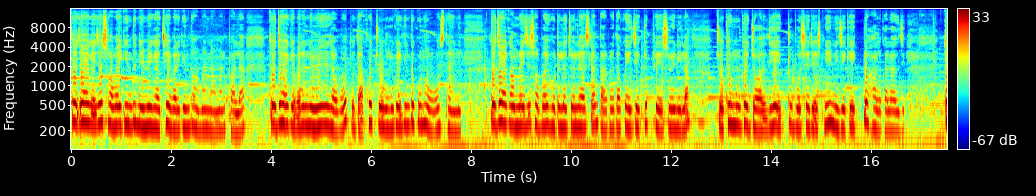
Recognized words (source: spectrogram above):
তো যাই হোক, এই যে সবাই কিন্তু নেমে গেছে, এবার কিন্তু আমার নামার পালা। তো যাই হোক, এবারে নেমে যাব। তো দেখো, চোখ মুখের কিন্তু কোনো অবস্থায় নেই। তো যাই হোক, আমরা এই যে সবাই হোটেলে চলে আসলাম। তারপরে দেখো, এই যে একটু ফ্রেশ হয়ে নিলাম। চোখে মুখে জল দিয়ে একটু বসে রেস্ট নিয়ে নিজেকে একটু হালকা লাগছে। তো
